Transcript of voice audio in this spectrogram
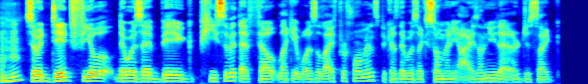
Mhm. so it did feel there was a big piece of it that felt like it was a live performance because there was like so many eyes on you that are just like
